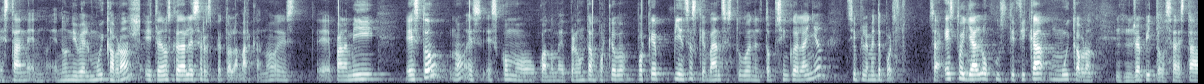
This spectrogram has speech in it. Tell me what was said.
están en, en un nivel muy cabrón y tenemos que darle ese respeto a la marca, ¿no? Es, eh, para mí esto, ¿no? Es, es como cuando me preguntan ¿por qué, por qué piensas que Vance estuvo en el top 5 del año, simplemente por esto. O sea, esto ya lo justifica muy cabrón. Repito, o sea, está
